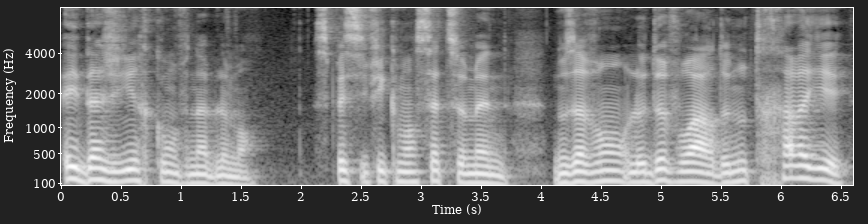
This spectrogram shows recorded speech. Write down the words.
et d'agir convenablement. Spécifiquement cette semaine, nous avons le devoir de nous travailler,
